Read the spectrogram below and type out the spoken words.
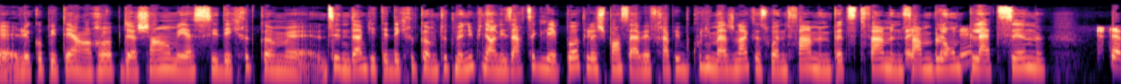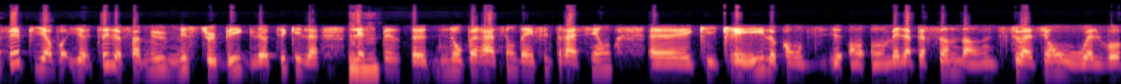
euh, le couple était en robe de chambre et elle s'est décrite comme, une dame qui était décrite comme toute menue. Puis dans les articles de l'époque, je pense, que ça avait frappé beaucoup l'imaginaire que ce soit une femme, une petite femme, une Ben, femme blonde platine. Tout à fait. Puis il y a, tu sais, le fameux Mr. Big, là, tu sais, qui est la- Mhm. l'espèce d'une opération d'infiltration euh, qui est créée, là, qu'on dit, on, on met la personne dans une situation où elle va,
